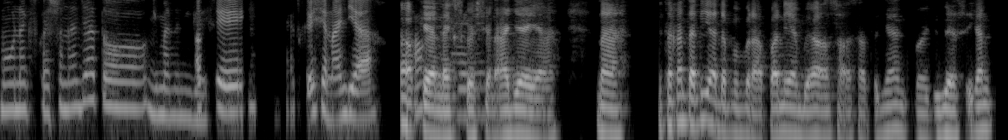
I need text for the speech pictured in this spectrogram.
mau next question aja atau gimana nih Oke, guys next question aja. Oke, Oke. next question aja ya. Nah, kita kan tadi ada beberapa nih yang bilang salah satunya gue juga sih kan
